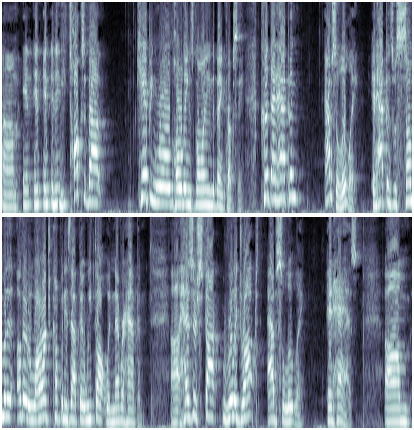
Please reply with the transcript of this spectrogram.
um, and, and, and he talks about Camping World Holdings going into bankruptcy. Could that happen? Absolutely. It happens with some of the other large companies out there we thought would never happen. Uh, has their stock really dropped? Absolutely. It has. Um,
